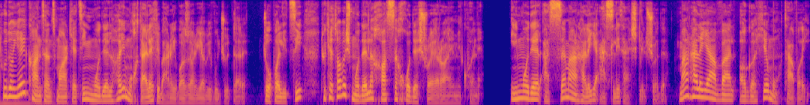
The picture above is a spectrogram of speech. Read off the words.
تو دنیای content marketing مدل های مختلفی برای بازاریابی وجود داره. جو پولیتزی تو کتابش مدل خاص خودش رو ارائه می‌کنه. این مدل از سه مرحله اصلی تشکیل شده. مرحله اول آگاهی محتوایی،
